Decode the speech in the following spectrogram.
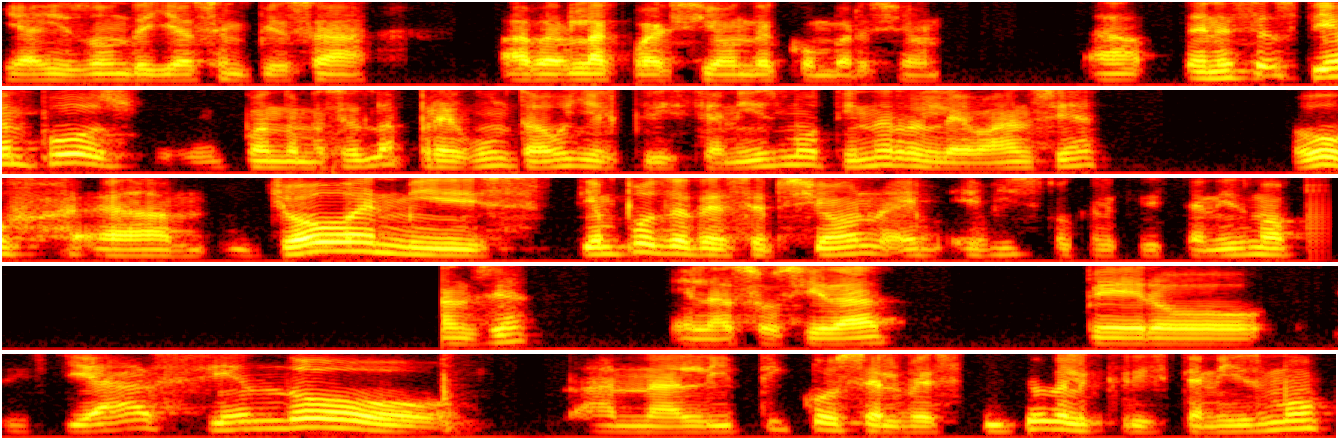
Y ahí es donde ya se empieza a ver la coacción de conversión. Ah, en esos tiempos, cuando me haces la pregunta, oye, ¿el cristianismo tiene relevancia? Uf, ah, yo en mis tiempos de decepción he, he visto que el cristianismo en la sociedad, pero ya siendo analíticos el vestigio del cristianismo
